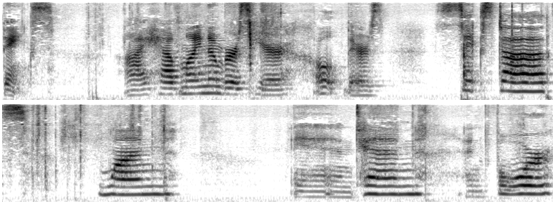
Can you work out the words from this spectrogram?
Thanks. I have my numbers here. Oh, there's six dots, one, and 10, and 4,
